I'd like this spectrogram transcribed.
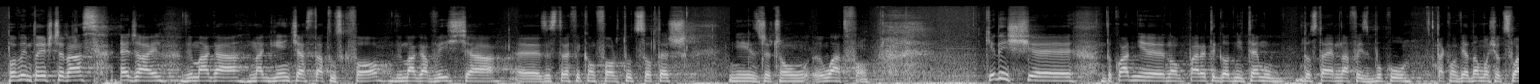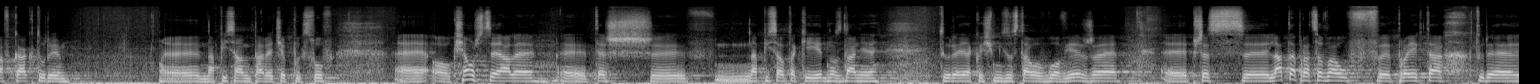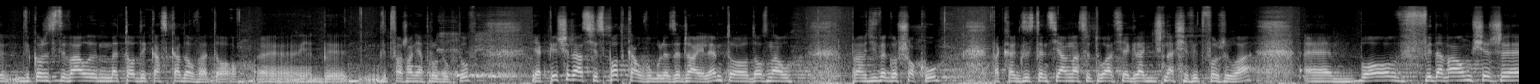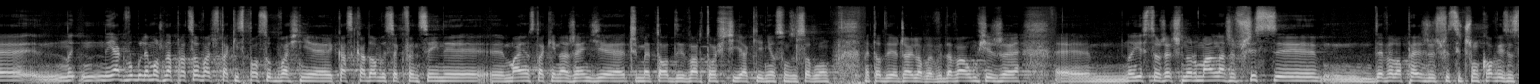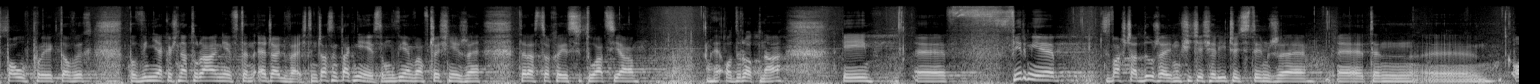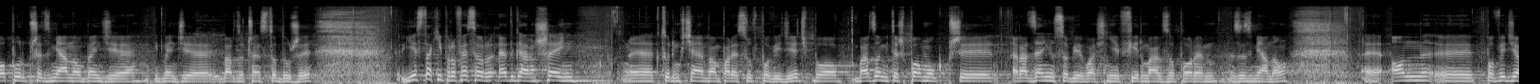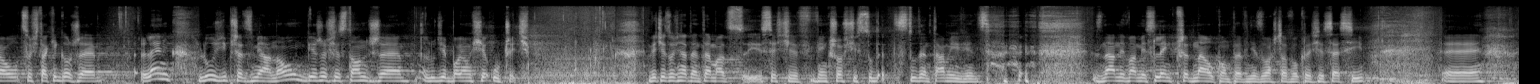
Powiem to jeszcze raz, Agile wymaga nagięcia status quo, wymaga wyjścia e, ze strefy komfortu, co też nie jest rzeczą łatwą. Kiedyś, e, dokładnie no, parę tygodni temu, dostałem na Facebooku taką wiadomość od Sławka, który e, napisał mi parę ciepłych słów e, o książce, ale e, też napisał takie jedno zdanie, które jakoś mi zostało w głowie, że przez lata pracował w projektach, które wykorzystywały metody kaskadowe do jakby wytwarzania produktów. Jak pierwszy raz się spotkał w ogóle z Agilem, to doznał prawdziwego szoku. Taka egzystencjalna sytuacja graniczna się wytworzyła, bo wydawało mu się, że no, jak w ogóle można pracować w taki sposób właśnie kaskadowy, sekwencyjny, e, mając takie narzędzie czy metody, wartości, jakie niosą ze sobą metody agile'owe. Wydawało mu się, że no jest to rzecz normalna, że wszyscy mm, deweloperzy, wszyscy członkowie zespołów projektowych powinni jakoś naturalnie w ten agile wejść. Tymczasem tak nie jest. Mówiłem Wam wcześniej, że teraz trochę jest sytuacja e, odwrotna i e, w firmie, zwłaszcza dużej, musicie się liczyć z tym, że e, ten opór przed zmianą będzie i będzie bardzo często duży. Jest taki profesor Edgar Schein, którym chciałem Wam parę słów powiedzieć, bo bardzo mi też pomógł przy radzeniu sobie właśnie w firmach z oporem ze zmianą. On powiedział coś takiego, że lęk ludzi przed zmianą bierze się stąd, że ludzie boją się uczyć. Wiecie coś na ten temat, jesteście w większości studentami, więc znany Wam jest lęk przed nauką, pewnie, zwłaszcza w okresie sesji.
